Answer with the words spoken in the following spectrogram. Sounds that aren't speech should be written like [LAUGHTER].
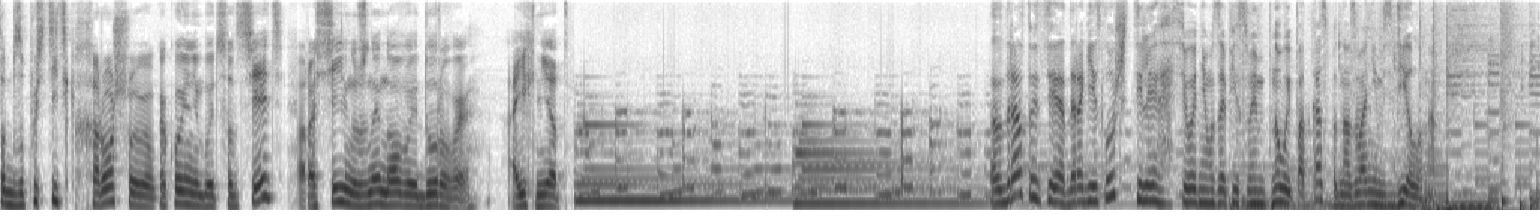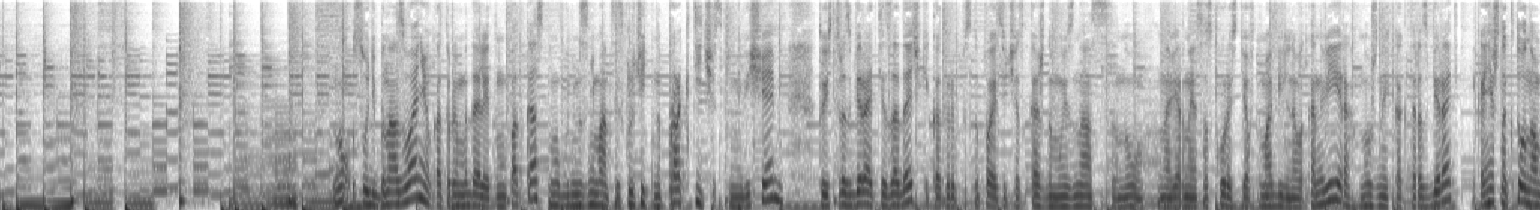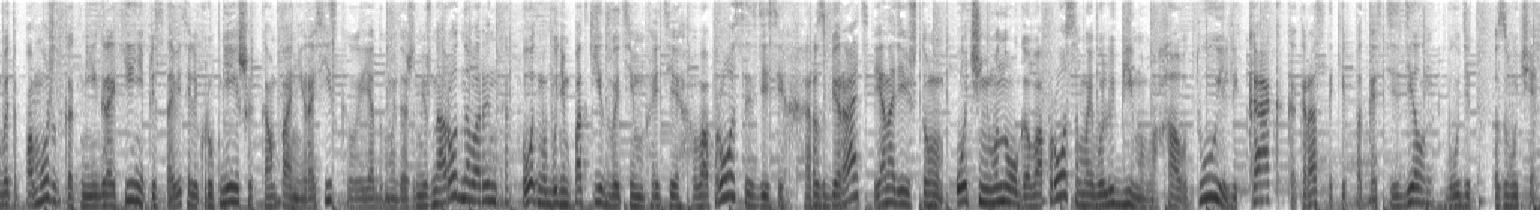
чтобы запустить хорошую какую-нибудь соцсеть, России нужны новые Дуровы, а их нет. Здравствуйте, дорогие слушатели. Сегодня мы записываем новый подкаст под названием «Сделано». Ну, судя по названию, которое мы дали этому подкасту, мы будем заниматься исключительно практическими вещами, то есть разбирать те задачки, которые поступают сейчас каждому из нас, ну, наверное, со скоростью автомобильного конвейера. Нужно их как-то разбирать. И, конечно, кто нам в это поможет, как не игроки, не представители крупнейших компаний российского и, я думаю, даже международного рынка. Вот мы будем подкидывать им эти вопросы, здесь их разбирать. Я надеюсь, что очень много вопросов моего любимого how to или как как раз-таки в подкасте сделано будет звучать.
